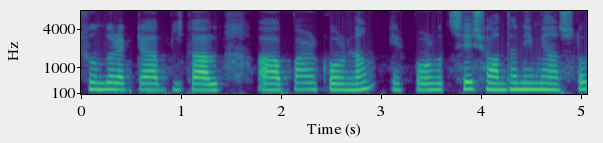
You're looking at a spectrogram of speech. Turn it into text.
সুন্দর একটা বিকাল পার করলাম। এরপর হচ্ছে সন্ধ্যা নেমে আসলো।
